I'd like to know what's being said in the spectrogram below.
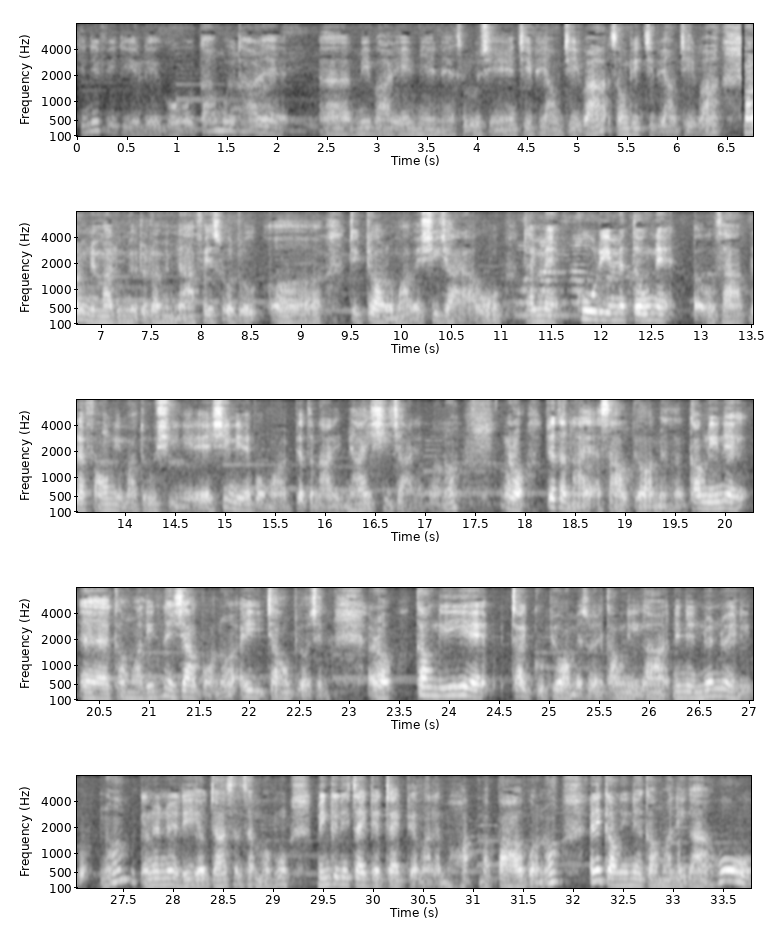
ဒီနေ့ဗီဒီယိုလေးကိုတားမွေးထားတဲ့အဲမိဘတွေမြင်နေဆိုလို့ရှိရင်ကြည့်ပြအောင်ကြည့်ပါအဆုံးထိကြည့်ပြအောင်ကြည့်ပါကျမတို့မြန်မာလူမျိုးတော်တော်များများ Facebook တို့အာ TikTok တို့မှာပဲရှိကြတာ哦ဒါပေမဲ့ကိုယ်တွေမသုံးတဲ့ဟိုစား platform တွေမှာသူတို့ရှိနေတယ်ရှိနေတဲ့ပုံမှာပြဿနာတွေအများကြီးရှိကြတယ်ပေါ့နော်အဲ့တော့ပြဿနာရဲ့အစကိုပြောရမယ်ဆိုရင်ကောင်လေးနဲ့အဲကောင်မလေးနှစ်ယောက်ပေါ့နော်အဲ့ဒီအကြောင်းကိုပြောချင်တယ်အဲ့တော့ကောင်လေးရဲ့ type ကိုပြောရမယ်ဆိုရင်ကောင်လေးကနည်းနည်းနွဲ့နွဲ့လေးပေါ့ နော်နွဲ့နွဲ့လေးယောက်ျားဆန်ဆန်မဟုတ်ဘူးမိန်းကလေး type တဲ့ type ပြန်မှလည်းမဟုတ်မပါဘူးပေါ့နော်အဲ့ဒီကောင်လေးနဲ့ကောင်မလေးကဟိုး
